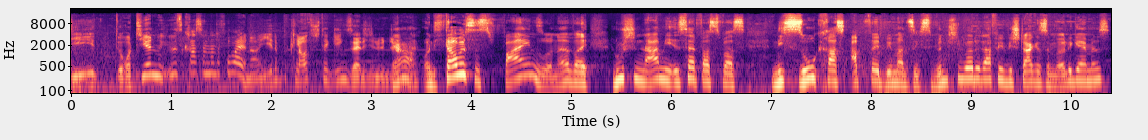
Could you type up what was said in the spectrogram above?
Die rotieren übelst krass aneinander vorbei, ne? Jeder beklaut sich da gegenseitig in den Ja, Jungle. und ich glaube, es ist fein so, ne? Weil Lucian Nami ist halt was, was nicht so krass abfällt, wie man es sich wünschen würde, dafür, wie stark es im Early Game ist.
